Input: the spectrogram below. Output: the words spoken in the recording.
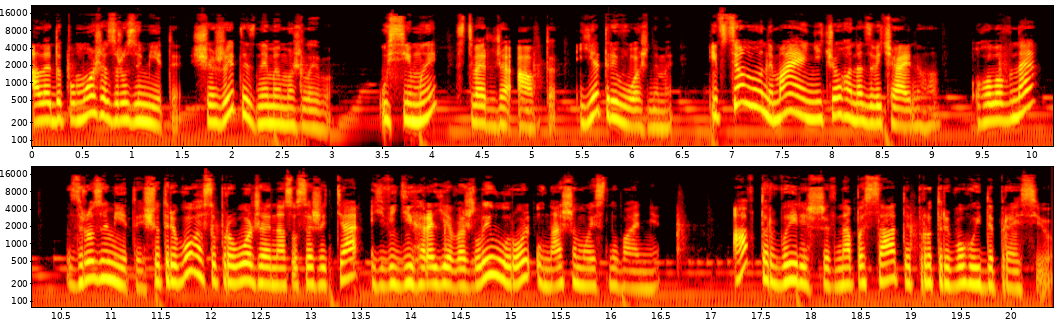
але допоможе зрозуміти, що жити з ними можливо. Усі ми, стверджує автор, є тривожними, і в цьому немає нічого надзвичайного. Головне зрозуміти, що тривога супроводжує нас усе життя і відіграє важливу роль у нашому існуванні. Автор вирішив написати про тривогу і депресію,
